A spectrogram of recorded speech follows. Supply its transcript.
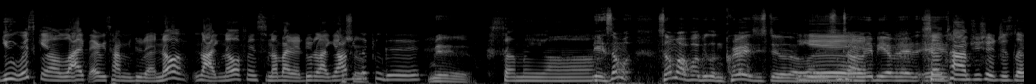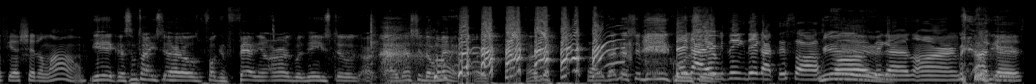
You risking your life every time you do that. No, like no offense to nobody that do that. Like y'all sure. be looking good. yeah. Some of y'all. Yeah, some some of us be looking crazy still though. Like, Yeah. sometimes they be having that. Sometimes you should just left your shit alone. Yeah, because sometimes you still have those fucking fat in your arms, but then you still uh, like, that shit don't matter. Like, like, that, that, should be equal. They got shit. everything. They got this all small, Yeah. big ass arms. I guess.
